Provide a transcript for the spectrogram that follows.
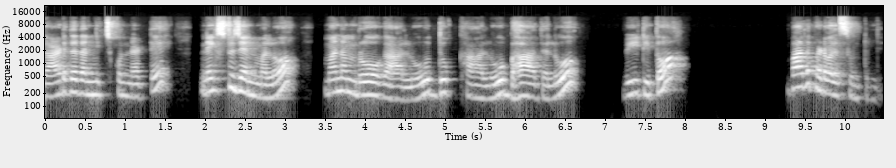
గాడిద దన్నిచ్చుకున్నట్టే నెక్స్ట్ జన్మలో మనం రోగాలు దుఃఖాలు బాధలు వీటితో బాధపడవలసి ఉంటుంది.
